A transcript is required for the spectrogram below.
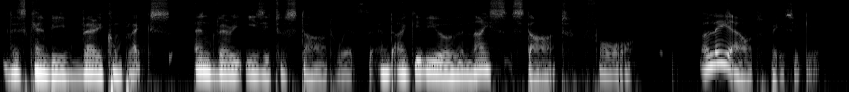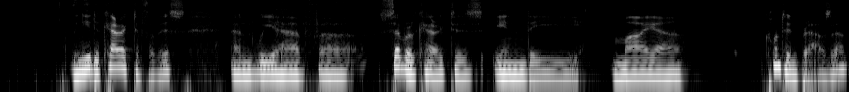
this can be very complex and very easy to start with. And I give you a nice start for a layout, basically. We need a character for this, and we have uh, several characters in the Maya content browser.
